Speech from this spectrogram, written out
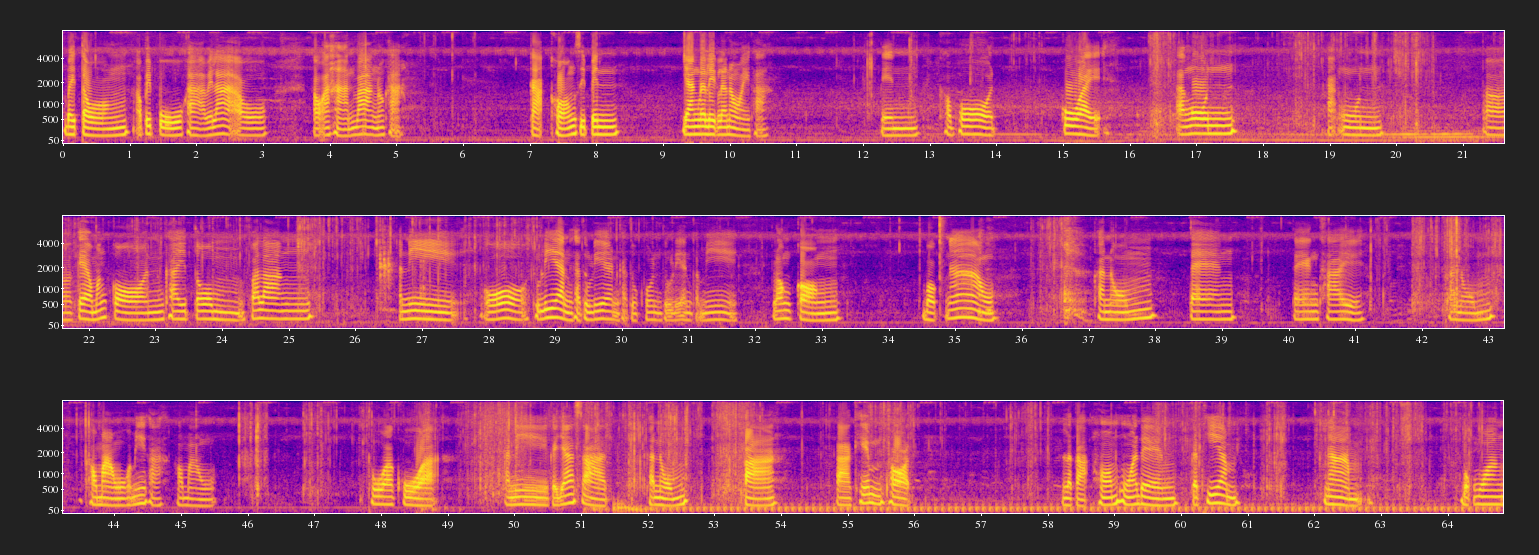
ใบตองเอาไปปูค่ะ เวลาเอาเอาอาหารว่างเนาะค่ะ กะของสิเป็นยางละเล็กละหน่อยค่ะ เป็น ข้าวโพด กล้วยองุ่นองุ่นแก้วมังกร ไข่ต้ม ฝรั่ง อันนี้ โอ้ ทุเรียนค่ะ ทุเรียนค่ะ ทุกคน ทุเรียนก็มีล่องกล่อง บอกน้าว ขนม แตง แตงไทย นมข้าวเมาก็มีค่ะข้าวเมาทั่วครัว อันนี้กระยาศาสตร์ ขนมปลาปลาเข้มทอด แล้วก็หอมหัวแดง กระเทียม น้ำบกมวง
